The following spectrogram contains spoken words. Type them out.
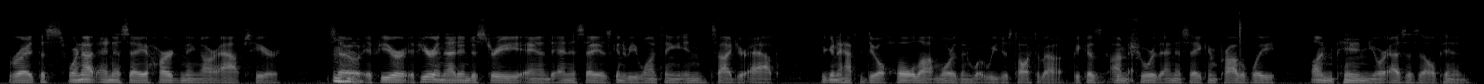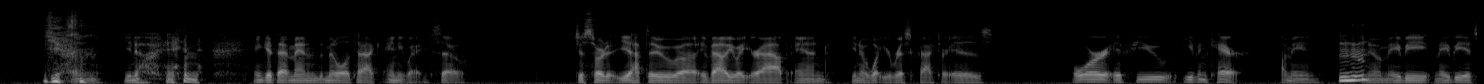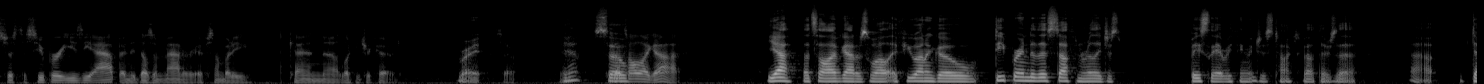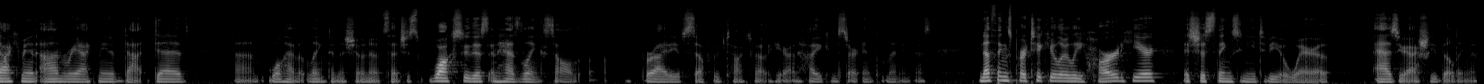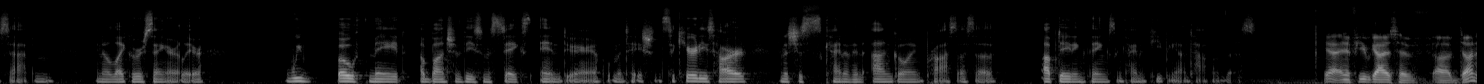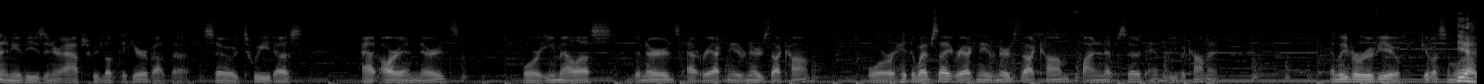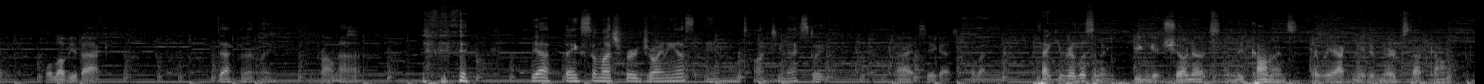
Right. This we're not NSA hardening our apps here. So Mhm. if you're if you're in that industry and the NSA is going to be wanting inside your app, you're going to have to do a whole lot more than what we just talked about because I'm sure the NSA can probably unpin your SSL pin Yeah. and you know and and get that man in the middle attack anyway. So just sort of you have to uh, evaluate your app and you know what your risk factor is, or if you even care. I mean, hmm you know maybe maybe it's just a super easy app and it doesn't matter if somebody can uh, look at your code. Right. So Yeah. so So that's all I got. yeah, that's all I've got as well. If you want to go deeper into this stuff and really just basically everything we just talked about, there's a uh, document on reactnative.dev. Um, we'll have it linked in the show notes that just walks through this and has links to all the variety of stuff we've talked about here on how you can start implementing this. Nothing's particularly hard here. It's just things you need to be aware of as you're actually building this app. And, you know, like we were saying earlier, we've both made a bunch of these mistakes in doing our implementation. Security is hard, and it's just kind of an ongoing process of updating things and kind of keeping on top of this. Yeah, and if you guys have uh, done any of these in your apps, we'd love to hear about that. So tweet us at RN rnnerds or email us, the nerds at reactnativenerds.com or hit the website, reactnativenerds.com, find an episode, and leave a comment. And leave a review. Give us some Yeah. love. We'll love you back. Definitely. Promise. Uh, yeah, thanks so much for joining us, and we'll talk to you next week. All right, see you guys. Bye bye. Thank you for listening. You can get show notes and leave comments at reactnativenerds.com.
